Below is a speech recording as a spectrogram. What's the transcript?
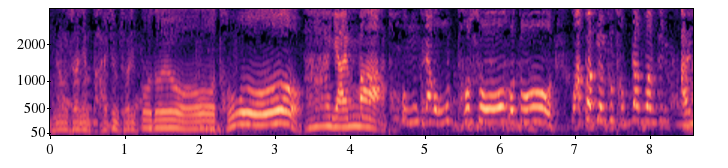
김영사님 다리 좀 저리 뻗어요. 더워. 아, 야, 임마. 더우면 그냥 옷 벗어. 그것도 꽉꽉 껴있고 덥다고 하긴. 아유.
